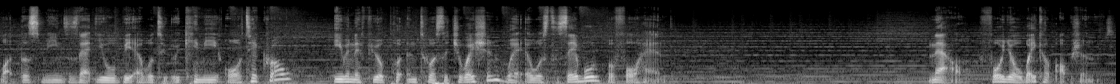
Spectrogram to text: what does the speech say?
What this means is that you will be able to Ukemi or Tech Roll, even if you are put into a situation where it was disabled beforehand. Now, for your wake up options.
